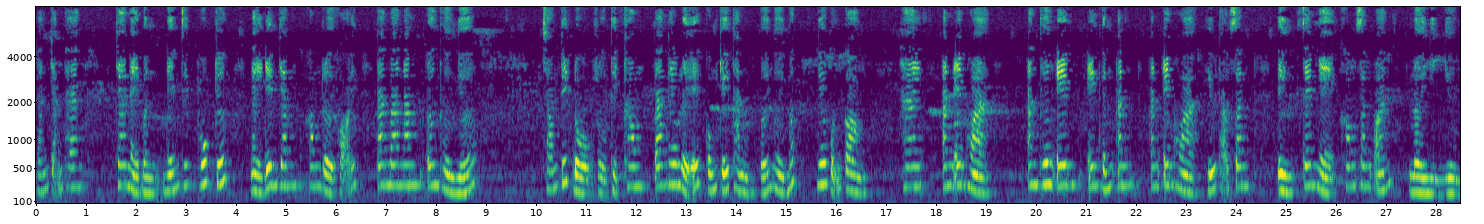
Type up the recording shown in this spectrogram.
đánh chẳng than cha mẹ bệnh nếm thiếp thuốc trước. Ngày đêm chăm, không rời khỏi. Tan ba năm, ơn thường nhớ. Sống tiết độ, rượu thịt không. Tan theo lễ, cũng chỉ thành với người mất, như vẫn còn. Hai, anh em hòa. Anh thương em em kính anh. Anh em hòa, hiếu thảo xanh tiền xem nhẹ không sanh oán lời nhìn nhường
